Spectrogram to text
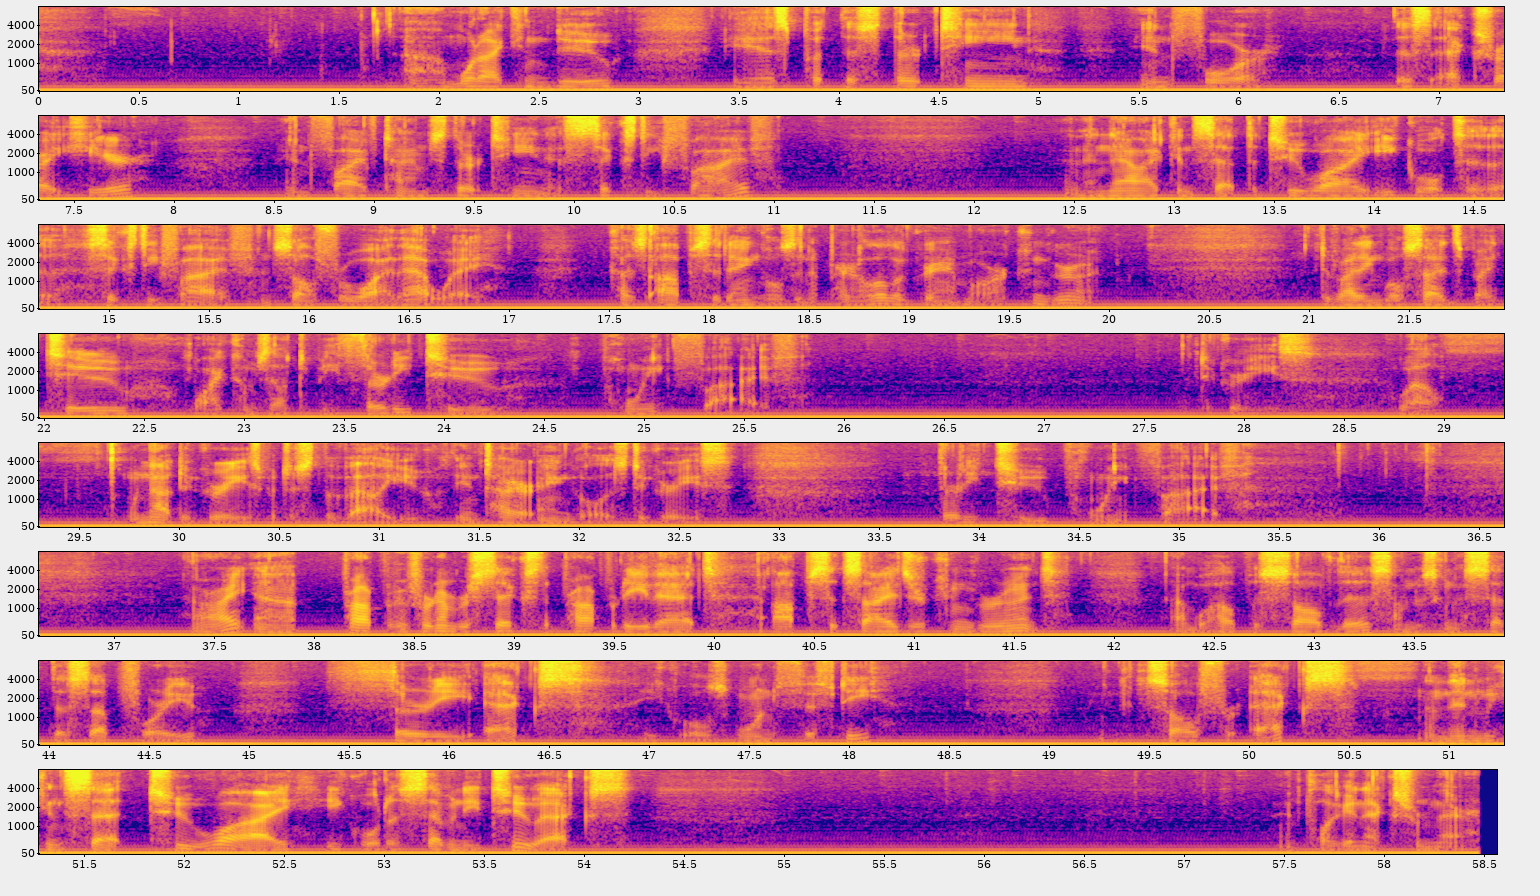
Um, what I can do is put this 13 in for this x right here. And 5 times 13 is 65. And now I can set the 2y equal to the 65 and solve for y that way because opposite angles in a parallelogram are congruent. Dividing both sides by 2, y comes out to be 32.5 degrees. Well, well, not degrees, but just the value. The entire angle is degrees. 32.5. Alright, uh, property for number 6, the property that opposite sides are congruent um, will help us solve this. I'm just going to set this up for you. 30x equals 150. We can solve for x, and then we can set 2y equal to 72x and plug in x from there.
